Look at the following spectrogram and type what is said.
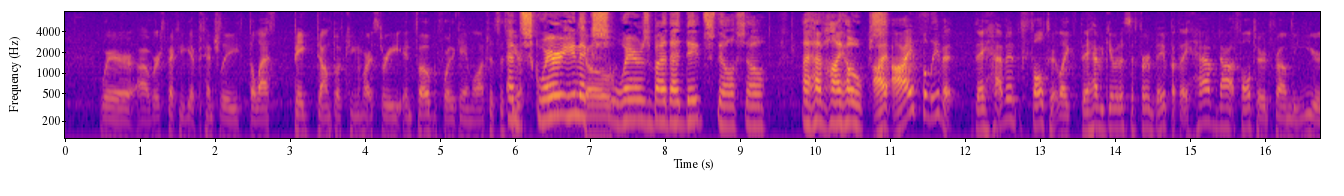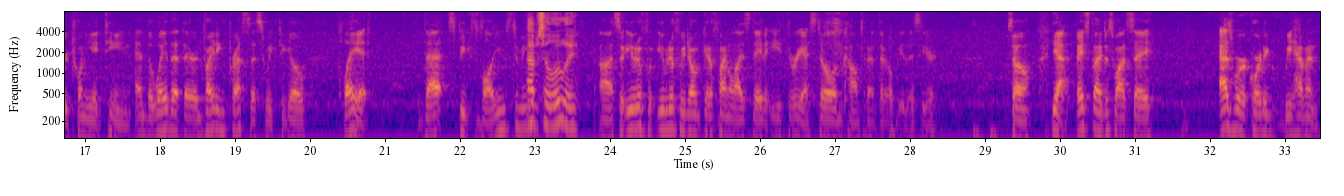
where uh, we're expecting to get potentially the last big dump of Kingdom Hearts 3 info before the game launches this and year. Square Enix So- swears by that date still, so I have high hopes. I, I believe it. They haven't faltered. Like they haven't given us a firm date, but they have not faltered from the year 2018. And the way that they're inviting press this week to go play it, that speaks volumes to me. Absolutely. Uh, so even if we, even if we don't get a finalized date at E3, I still am confident that it'll be this year. So yeah, basically, I just want to say, as we're recording, we haven't,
